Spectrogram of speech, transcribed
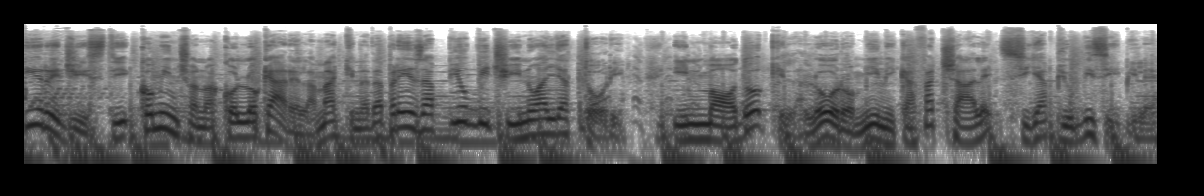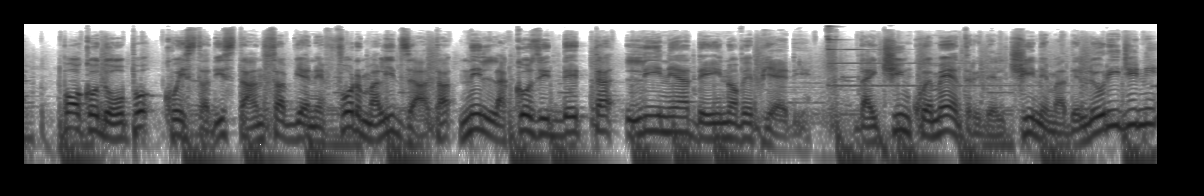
I registi cominciano a collocare la macchina da presa più vicino agli attori, in modo che la loro mimica facciale sia più visibile. Poco dopo questa distanza viene formalizzata nella cosiddetta linea dei nove piedi. Dai 5 metri del cinema delle origini,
